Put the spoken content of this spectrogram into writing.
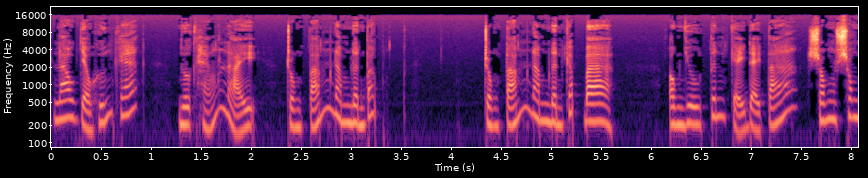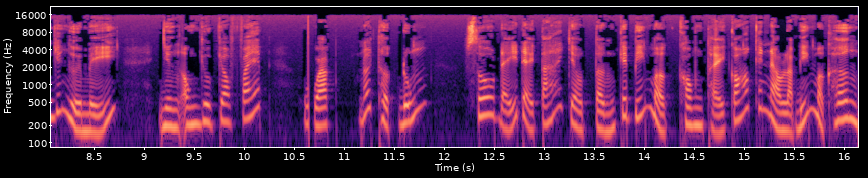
lao vào hướng khác, ngược hẳn lại trong 8 năm lên Bắc. Trong 8 năm lên cấp 3, ông Du tin cậy đại tá song song với người Mỹ, nhưng ông Du cho phép hoặc nói thật đúng xô đẩy đại tá vào tận cái bí mật không thể có cái nào là bí mật hơn,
